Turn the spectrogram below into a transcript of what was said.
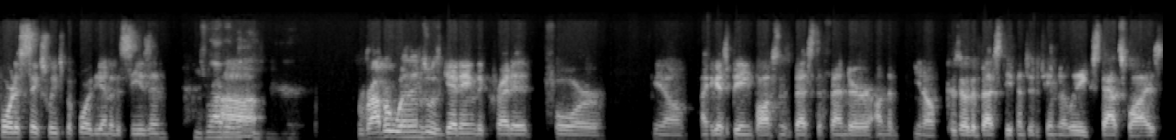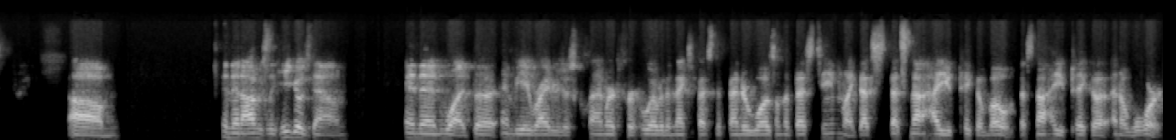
four to six weeks before the end of the season. Robert, uh, Williams. Robert Williams was getting the credit for you know I guess being Boston's best defender on the you know because they're the best defensive team in the league stats wise. Um, and then obviously he goes down and then what the NBA writers just clamored for whoever the next best defender was on the best team. Like that's that's not how you pick a vote. That's not how you pick a, an award.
